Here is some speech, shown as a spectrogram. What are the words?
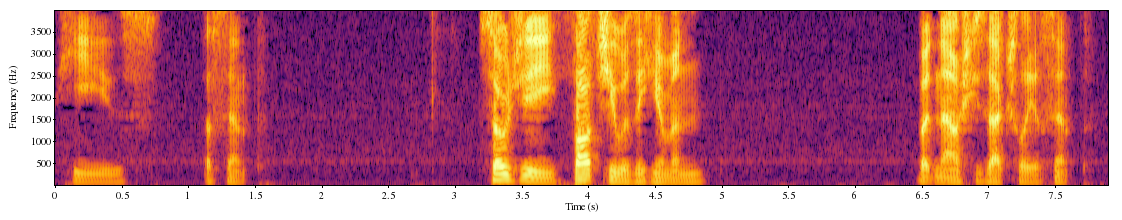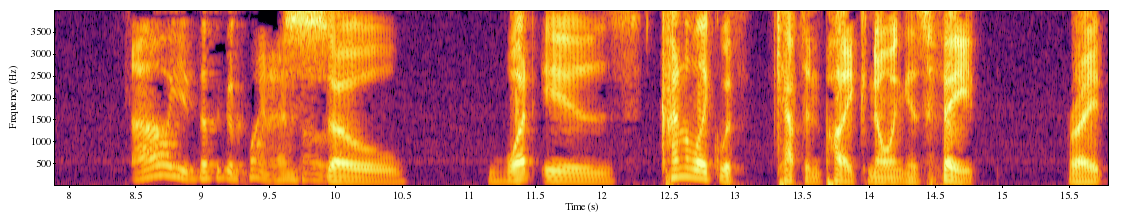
he's a synth. Soji thought she was a human, but now she's actually a synth. Oh, yeah, that's a good point. I hadn't thought of that. So, what is kind of like with Captain Pike knowing his fate, right?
